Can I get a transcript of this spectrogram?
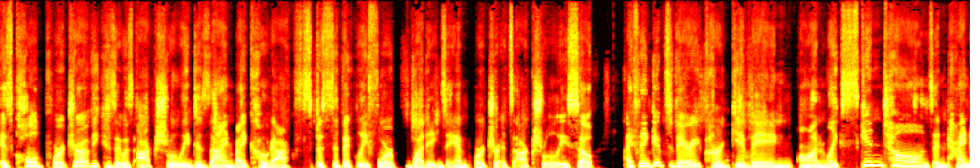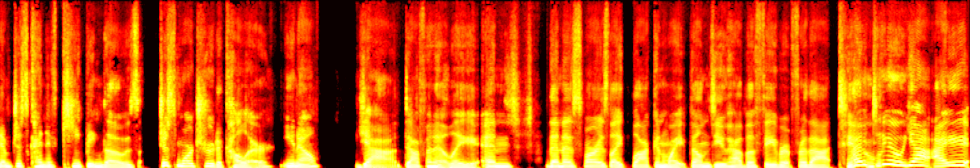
is called Portra because it was actually designed by Kodak specifically for weddings and portraits actually. So I think it's very forgiving on like skin tones and kind of just kind of keeping those just more true to color, you know? Yeah, definitely. And then as far as like black and white films, do you have a favorite for that too? I do. Yeah. I,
